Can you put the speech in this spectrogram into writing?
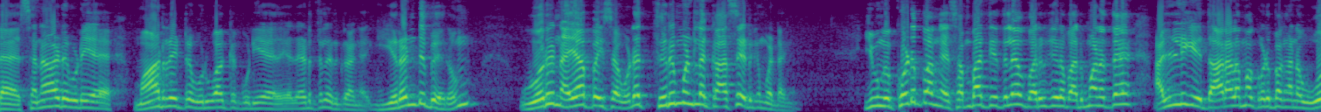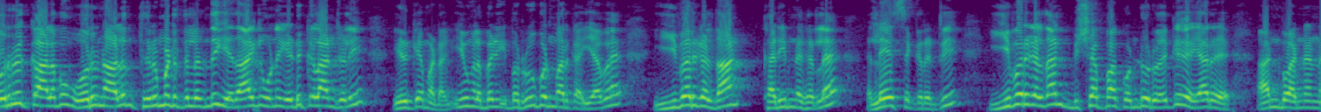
ட உடைய மாடரேட்டரை உருவாக்கக்கூடிய இடத்துல இருக்கிறாங்க. இரண்டு பேரும் ஒரு நயா பைசா கூட திருமணல காசை எடுக்க மாட்டாங்க. இவங்க கொடுப்பாங்க. சம்பாத்தியத்தில் வருகிற வருமானத்தை அள்ளி தாராளமாக கொடுப்பாங்க. ஆனால் ஒரு காலமும் ஒரு நாளும் திருமணத்திலிருந்து ஏதாவது ஒன்று எடுக்கலான்னு சொல்லி இருக்கவே மாட்டாங்க. இவங்களை படி இப்போ ரூபன் மார்க் ஐயாவை இவர்கள் தான் கரீம் நகரில் லே செக்ரட்டரி. இவர்கள் தான் பிஷப்பாக கொண்டு வருவதற்கு யார்? அன்பு அண்ணன்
